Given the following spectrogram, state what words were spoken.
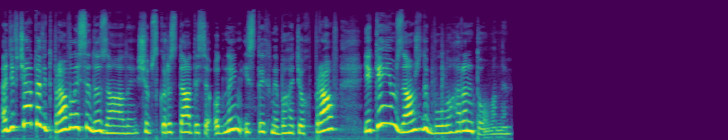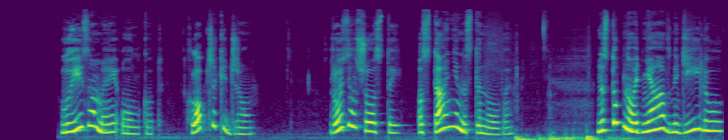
а дівчата відправилися до зали, щоб скористатися одним із тих небагатьох прав, яке їм завжди було гарантоване. Луїза Мей Олкот. Хлопчики Джо. Розділ шостий. Останні настанови. Наступного дня, в неділю,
